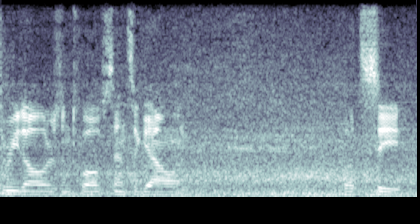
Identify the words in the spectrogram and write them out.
$3.12 a gallon. Let's see.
